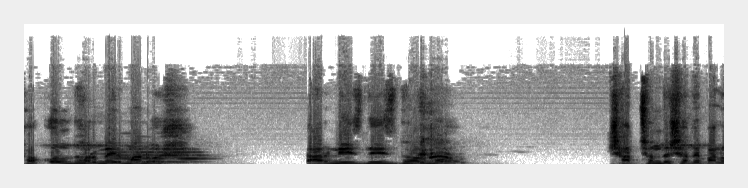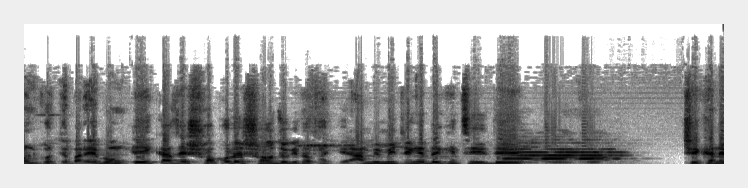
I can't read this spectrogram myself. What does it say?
সকল ধর্মের মানুষ তার নিজ নিজ ধর্ম স্বাচ্ছন্দ্যের সাথে পালন করতে পারে এবং এই কাজে সকলের সহযোগিতা থাকে। আমি মিটিং এ দেখেছি যে সেখানে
